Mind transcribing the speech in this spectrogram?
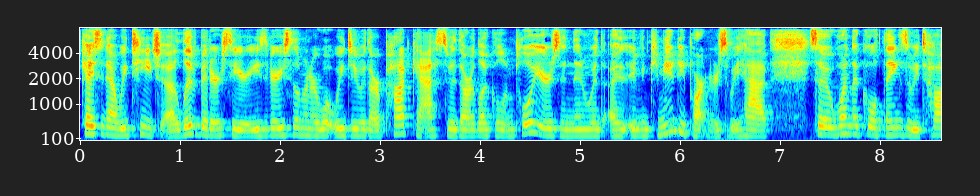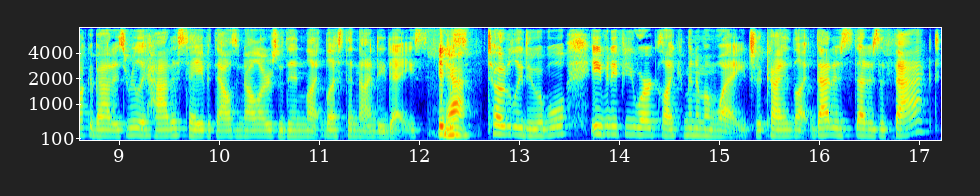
Casey and I we teach a Live Better series, very similar to what we do with our podcast with our local employers, and then with uh, even community partners we have. So one of the cool things that we talk about is really how to save a thousand dollars within like less than ninety days. It's yeah. totally doable, even if you work like minimum wage. Okay, like that is that is a fact.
